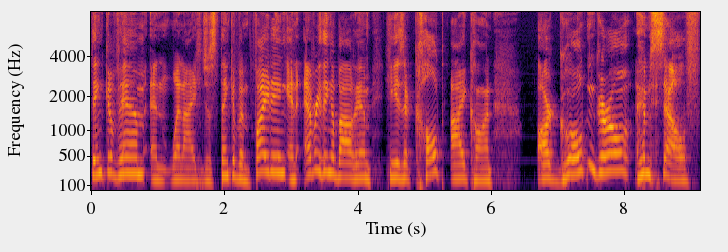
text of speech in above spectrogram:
think of him and when I just think of him fighting and everything about him. He is a cult icon. Our golden girl himself,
